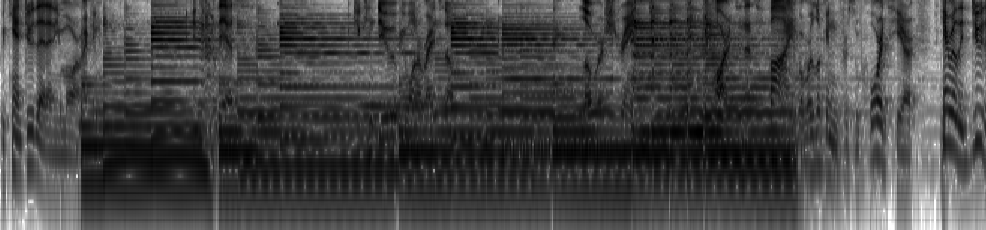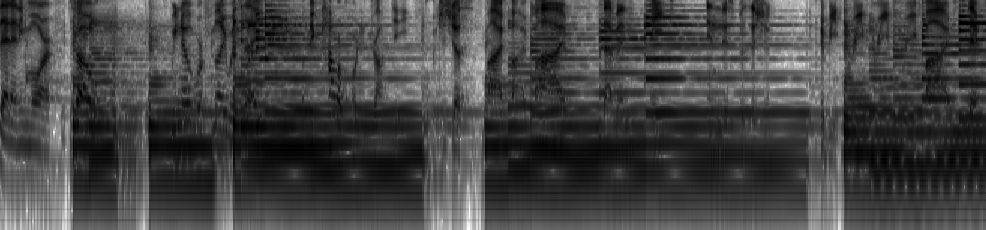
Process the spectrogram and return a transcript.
We can't do that anymore. I can this, which you can do if you want to write some lower string parts, and that's fine, but we're looking for some chords here. We can't really do that anymore. So we know we're familiar with, say, a big power chord in drop D, which is just five, five, five, seven, eight in this position. Could be three, three, three, five, six.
